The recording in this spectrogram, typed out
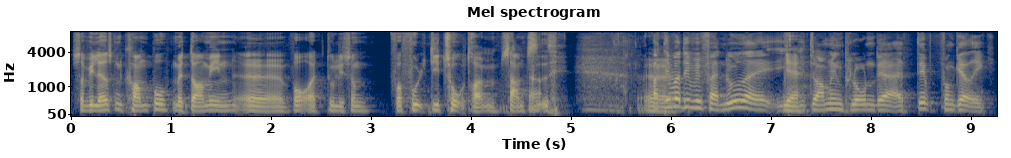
Så vi lavede sådan en kombo med dummyen, øh, hvor at du ligesom får fuldt de to drømme samtidig. Ja. Og det var det, vi fandt ud af i, Ja. i dommeringploten der, at det fungerede ikke.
